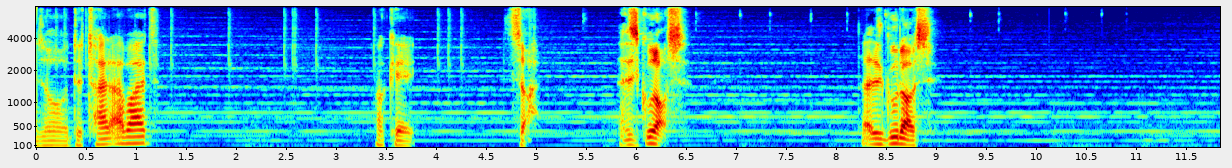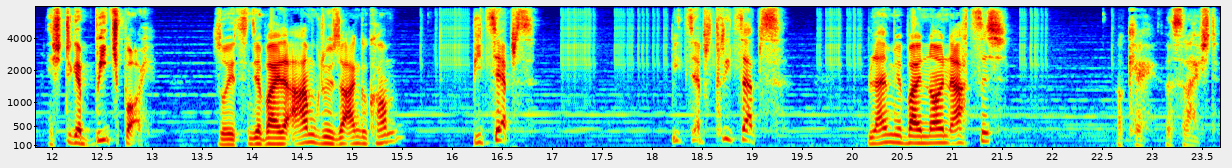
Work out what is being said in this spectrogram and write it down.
So, Detailarbeit. Okay. So. Das sieht gut aus. Das sieht gut aus. Richtiger Beachboy. So, jetzt sind wir bei der Armgröße angekommen. Bizeps. Bizeps, Trizeps. Bleiben wir bei 89. Okay, das reicht.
